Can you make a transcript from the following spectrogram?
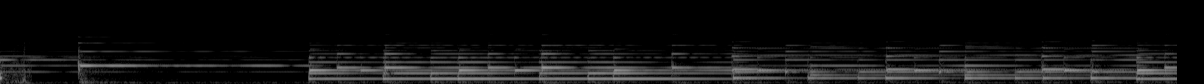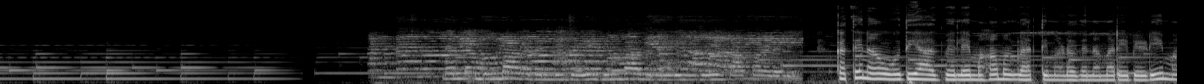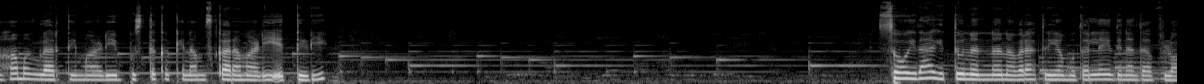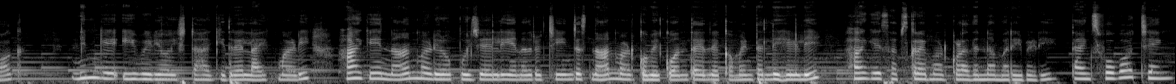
ನನ್ನ ಮುಂಭಾಗದಲ್ಲಿ ಜಯ, ಹಿಂಭಾಗದಲ್ಲಿ ಜಯ ಕಾಪಾಡಲಿ. ಕತೆನ ಓದಿ ಆದಮೇಲೆ ಮಹಾಮಂಗಳಾರತಿ ಮಾಡೋದನ್ನು ಮರಿಬೇಡಿ. ಮಹಾಮಂಗಳಾರತಿ ಮಾಡಿ ಪುಸ್ತಕಕ್ಕೆ ನಮಸ್ಕಾರ ಮಾಡಿ ಎತ್ತಿಡಿ. ಸೊ ಇದಾಗಿತ್ತು ನನ್ನ ನವರಾತ್ರಿಯ ಮೊದಲನೇ ದಿನದ ವ್ಲಾಗ್ ನಿಮಗೆ ಈ ವಿಡಿಯೋ ಇಷ್ಟ ಆಗಿದ್ರೆ ಲೈಕ್ ಮಾಡಿ, ಹಾಗೆ ನಾನು ಮಾಡಿರೋ ಪೂಜೆಯಲ್ಲಿ ಏನಾದರೂ ಚೇಂಜಸ್ ನಾನು ಮಾಡ್ಕೋಬೇಕು ಅಂತ ಇದ್ದರೆ ಕಮೆಂಟಲ್ಲಿ ಹೇಳಿ. ಹಾಗೆ ಸಬ್ಸ್ಕ್ರೈಬ್ ಮಾಡ್ಕೊಳ್ಳೋದನ್ನು ಮರಿಬೇಡಿ. Thanks for watching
